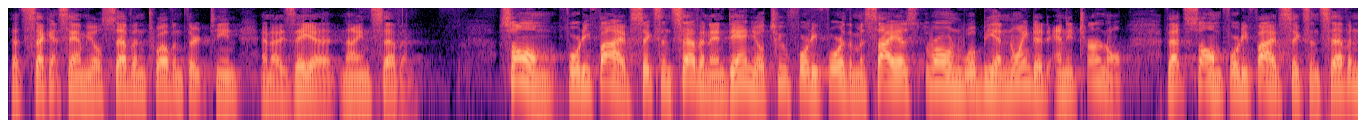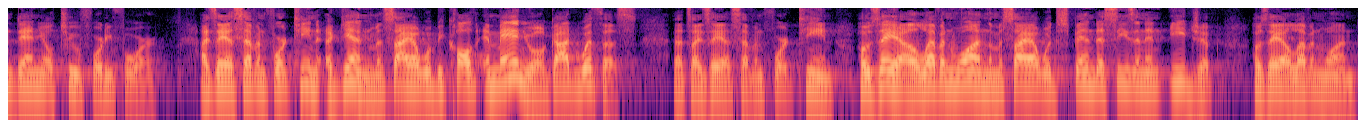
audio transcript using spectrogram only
That's 2 Samuel 7 12 and 13 and Isaiah 9 7. Psalm 45, 6 and 7, and Daniel 2 44, the Messiah's throne will be anointed and eternal. That's Psalm 45, 6 and 7, Daniel 2 44. Isaiah 7 14, again, Messiah will be called Emmanuel, God with us. That's Isaiah 7:14. Hosea 11:1, the Messiah would spend a season in Egypt. Hosea 11:1.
